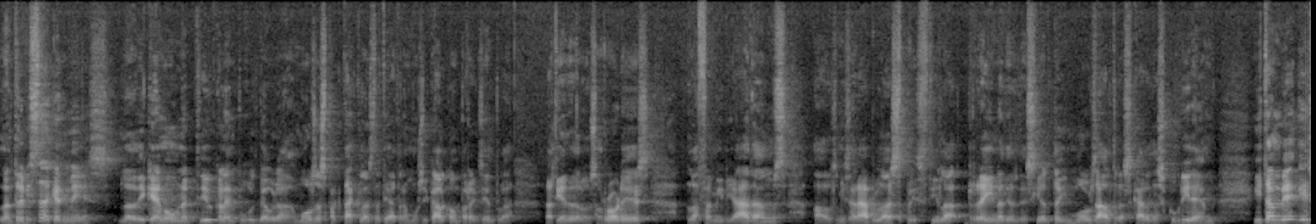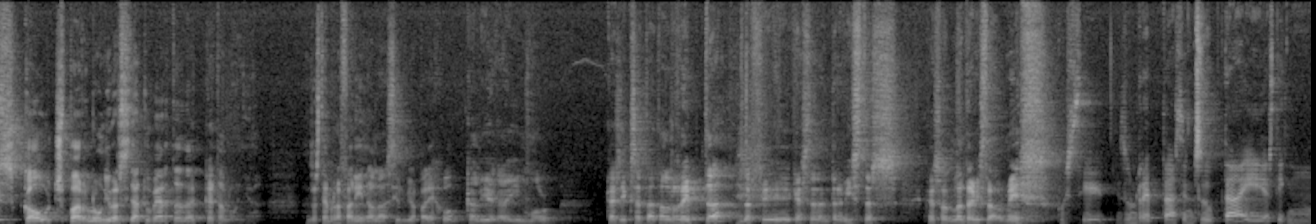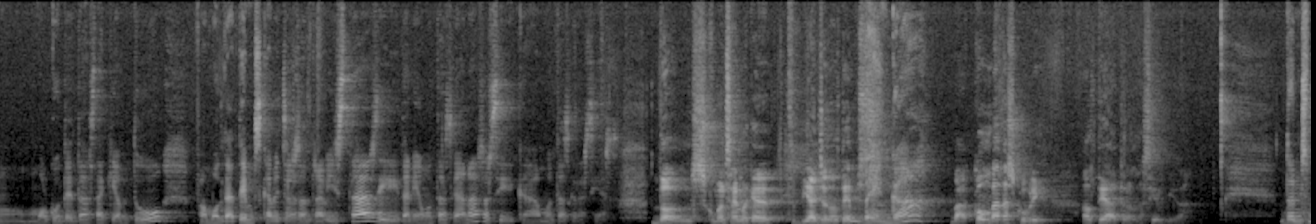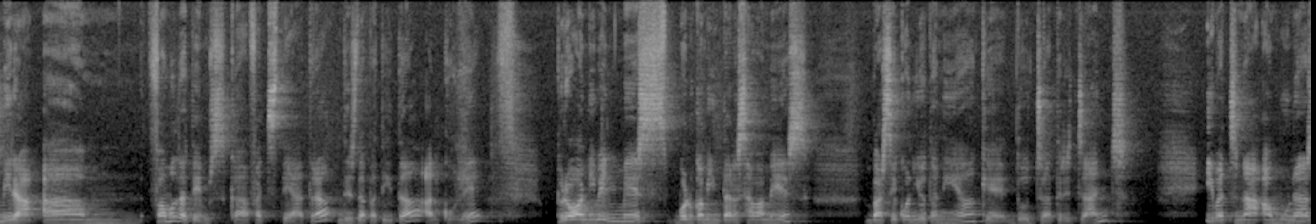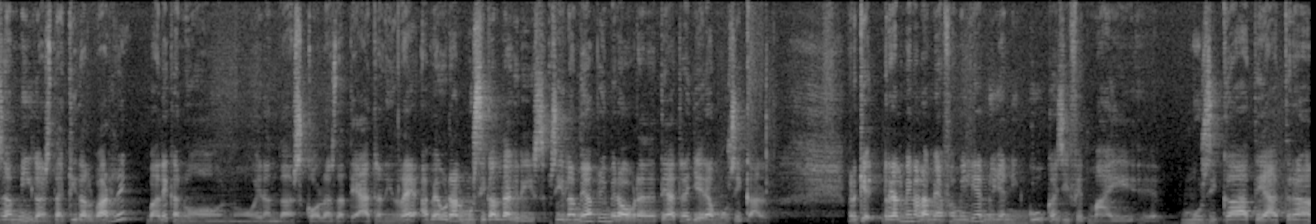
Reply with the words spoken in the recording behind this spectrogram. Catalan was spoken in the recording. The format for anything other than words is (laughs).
L'entrevista d'aquest mes la dediquem a una actriu que l'hem pogut veure a molts espectacles de teatre musical, com per exemple La tienda de los horrores, La família Adams, Els miserables, Priscila, Reina del desierto i molts altres que ara descobrirem, i també és coach per la Universitat Oberta de Catalunya. Ens estem referint a la Sílvia Parejo, que li agraïm molt que hagi acceptat el repte de fer aquestes entrevistes que són l'entrevista del mes. Pues sí, és un repte, sens dubte, i estic molt contenta d'estar aquí amb tu. Fa molt de temps que veig les entrevistes i tenia moltes ganes, o sigui que moltes gràcies. Doncs comencem aquest viatge en el temps? Vinga! Va, com va descobrir el teatre, la Sílvia? Doncs mira, um, fa molt de temps que faig teatre, des de petita, al col·le, però a nivell més, bueno, que m'interessava més, va ser quan jo tenia, que 12-13 anys, i vaig anar amb unes amigues d'aquí del barri, vale? que no, no eren d'escoles de teatre ni res, a veure el musical de Gris. O sigui, la meva primera obra de teatre ja era musical. Perquè realment a la meva família no hi ha ningú que hagi fet mai eh, música, teatre,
